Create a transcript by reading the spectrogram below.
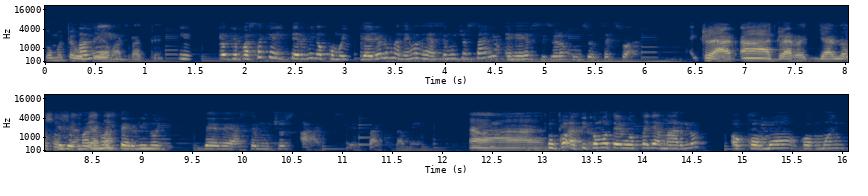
¿Cómo te gusta? Y lo que pasa es que el término, como ya yo lo manejo desde hace muchos años, es ejercicio de la función sexual. Claro, ah, claro, ya lo asocias. Yo manejo el término desde hace muchos años, exactamente. Ah, ¿A ti cómo te gusta llamarlo? ¿O cómo, cómo han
